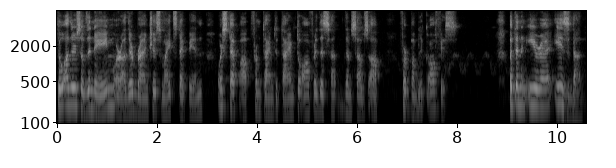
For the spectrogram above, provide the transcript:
though others of the name or other branches might step in or step up from time to time to offer this, themselves up for public office. But then an era is done,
